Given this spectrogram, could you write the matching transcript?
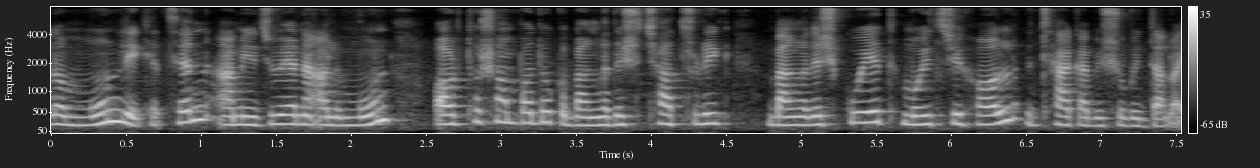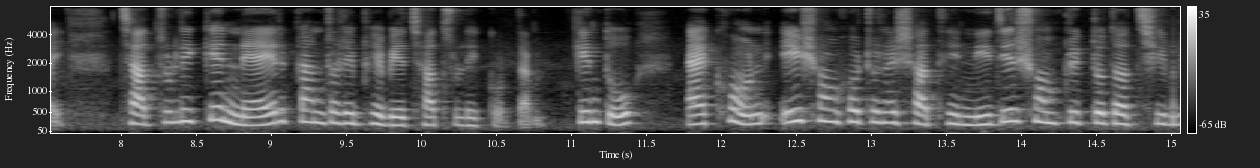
আলম মুন লিখেছেন, আমি জুয়েনা আলম মুন, অর্থ সম্পাদক, বাংলাদেশ ছাত্রলীগ, বাংলাদেশ কুয়েত মৈত্রী হল ঢাকা বিশ্ববিদ্যালয়। ছাত্রলীগকে ন্যায়ের কাণ্ডারে ভেবে ছাত্রলীগ করতাম। কিন্তু এখন এই সংগঠনের সাথে নিজের সম্পৃক্ততা ছিল,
